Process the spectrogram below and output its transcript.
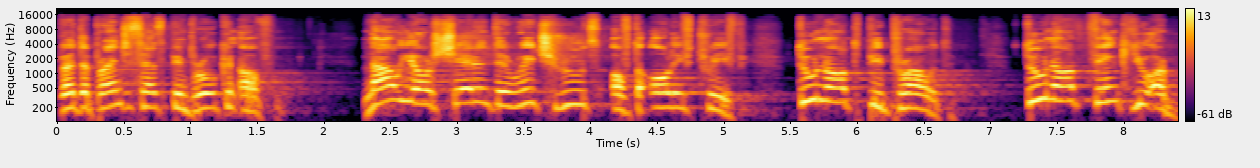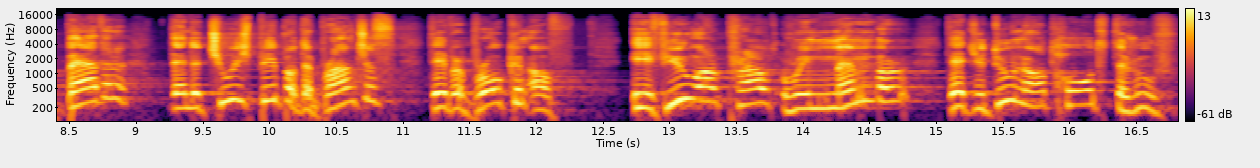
where the branches has been broken off. Now you are sharing the rich roots of the olive tree. Do not be proud. Do not think you are better than the Jewish people. The branches, they were broken off. If you are proud, remember that you do not hold the roof.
